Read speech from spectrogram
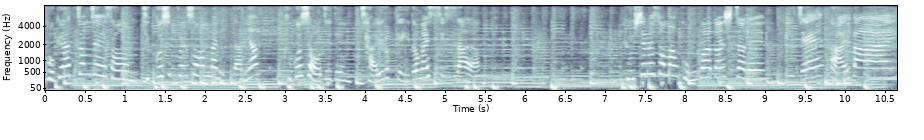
고교학점제에선 듣고 싶은 수업만 있다면 그곳이 어디든 자유롭게 이동할 수 있어요. 교실에서만 공부하던 시절은 이제 바이바이.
